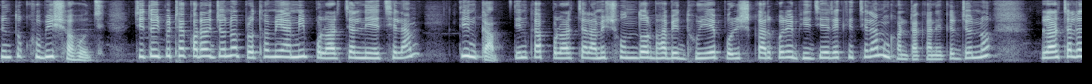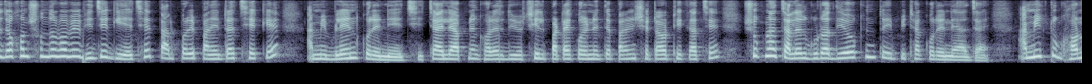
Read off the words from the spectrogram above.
কিন্তু খুবই সহজ। চিতই পিঠা করার জন্য প্রথমে আমি পোলার চাল নিয়েছিলাম। তিন কাপ তিন কাপ পোলার চাল আমি সুন্দরভাবে ধুয়ে পরিষ্কার করে ভিজিয়ে রেখেছিলাম ঘণ্টা খানেকের জন্য। পোলার চালটা যখন সুন্দরভাবে ভিজে গিয়েছে, তারপরে পানিটা ছেঁকে আমি ব্লেন্ড করে নিয়েছি। চাইলে আপনি ঘরে যদি শিলপাটায় করে নিতে পারেন, সেটাও ঠিক আছে। শুকনো চালের গুঁড়া দিয়েও কিন্তু এই পিঠা করে নেওয়া যায়। আমি একটু ঘন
